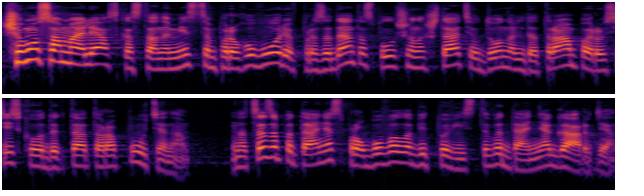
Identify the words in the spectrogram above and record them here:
Чому саме Аляска стане місцем переговорів президента Сполучених Штатів Дональда Трампа і російського диктатора Путіна? На це запитання спробувала відповісти видання Guardian.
